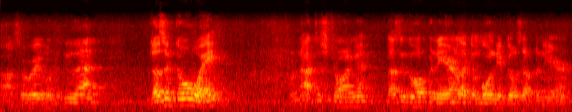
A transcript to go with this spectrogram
Uh, so we're able to do that. Doesn't go away. We're not destroying it. Doesn't go up in the air like ammonia goes up in the air.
